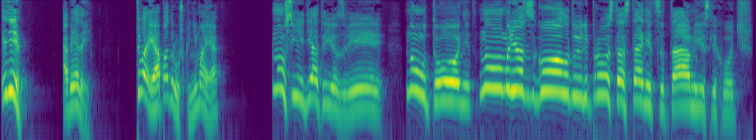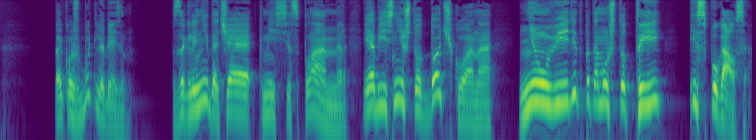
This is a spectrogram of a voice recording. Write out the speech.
Иди, обедай. Твоя подружка, не моя». Ну, съедят ее звери, ну, утонет, ну, умрет с голоду или просто останется там, если хочешь. Так уж будь любезен. Загляни до чая к миссис Пламмер и объясни, что дочку она не увидит, потому что ты испугался.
